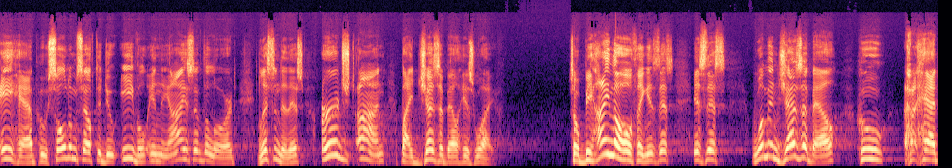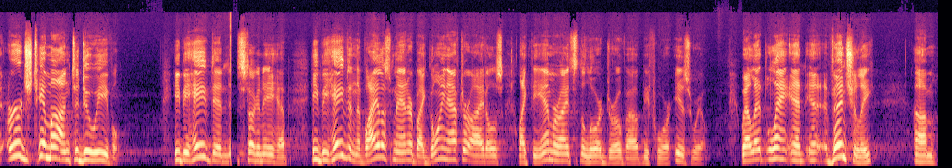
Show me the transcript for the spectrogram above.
Ahab who sold himself to do evil in the eyes of the Lord. Listen to this urged on by Jezebel, his wife. So behind the whole thing is this, is this woman Jezebel who had urged him on to do evil. He behaved in, it's talking to Ahab, he behaved in the vilest manner by going after idols like the Amorites the Lord drove out before Israel. Well, at, eventually, um,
